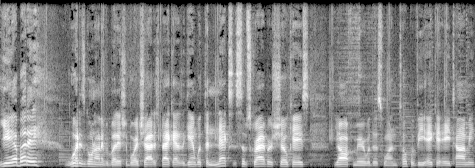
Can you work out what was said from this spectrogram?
Yeah, buddy. What is going on, everybody? It's your boy Chad. Chadish back at it again with the next subscriber showcase. Y'all familiar with this one. Topa V, aka Tommy,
